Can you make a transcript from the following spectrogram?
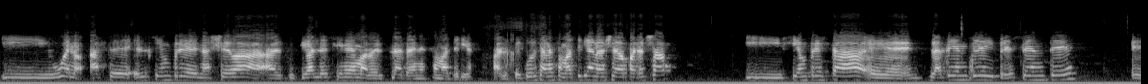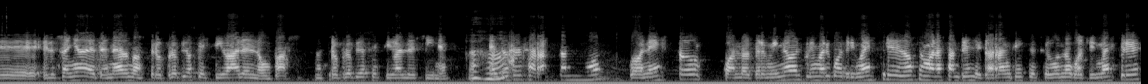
Y bueno, hace él siempre nos lleva al Festival de Cine de Mar del Plata en esa materia. A los que cursan esa materia nos lleva para allá y siempre está eh, latente y presente eh, el sueño de tener nuestro propio festival en La nuestro propio festival de cine. Entonces con esto cuando terminó el primer cuatrimestre, dos semanas antes de que arranque este segundo cuatrimestre,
